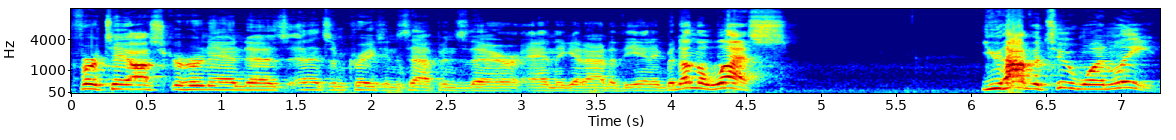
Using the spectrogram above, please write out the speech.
for Teoscar Hernandez. And then some craziness happens there, and they get out of the inning. But nonetheless, you have a 2-1 lead.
